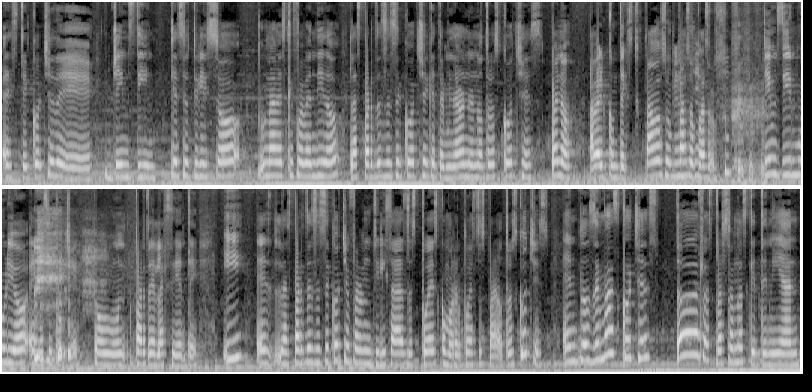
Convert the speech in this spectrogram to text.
este coche de James Dean que se utilizó una vez que fue vendido las partes de ese coche que terminaron en otros coches. Bueno, a ver, contexto. Vamos un paso a paso. James Dean murió en ese coche como un- parte del accidente y es- las partes de ese coche fueron utilizadas después como repuestos para otros coches. En los demás coches, todas las personas que tenían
